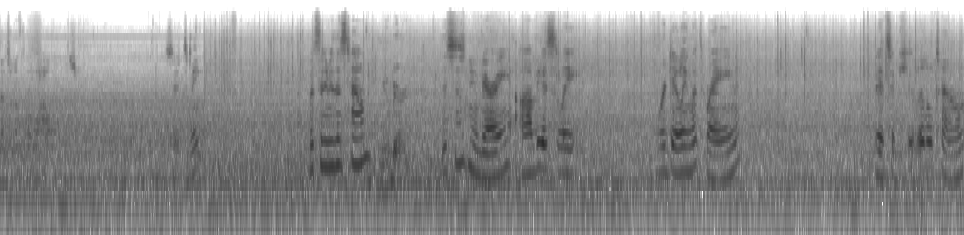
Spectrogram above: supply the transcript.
that's enough for a while. So, suits me. What's the name of this town? Newberry. This is Newberry. Obviously, we're dealing with rain. But it's a cute little town.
